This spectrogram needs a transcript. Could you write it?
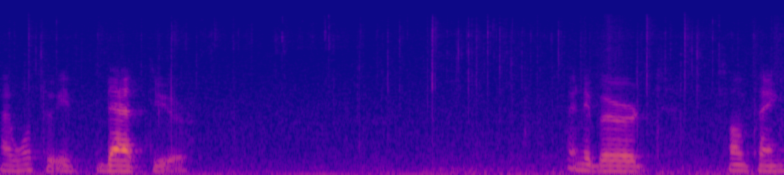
I want to eat that deer. Any bird, something.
